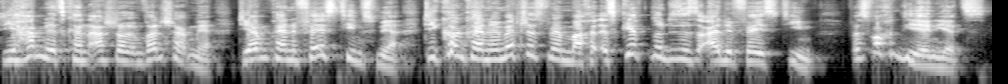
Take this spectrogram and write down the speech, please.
Die haben jetzt kein Arschloch im Wandschrank mehr. Die haben keine Face-Teams mehr. Die können keine Matches mehr machen. Es gibt nur dieses eine Face-Team. Was machen die denn jetzt?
